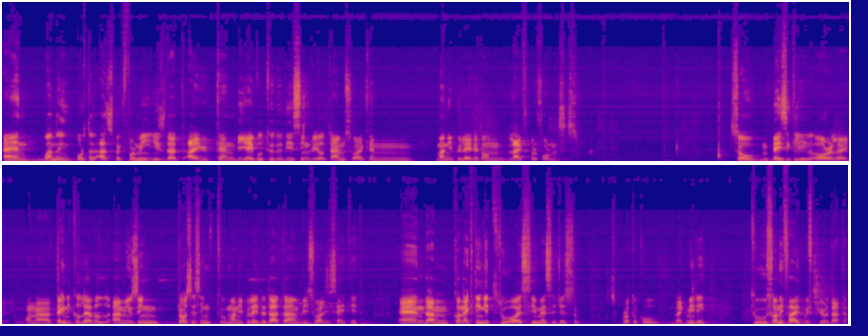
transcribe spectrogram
And one important aspect for me is that I can be able to do this in real time, so I can manipulate it on live performances. So basically, or like on a technical level, I'm using processing to manipulate the data and visualize it. And I'm connecting it through OSC messages, a protocol like MIDI, to sonify it with pure data.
